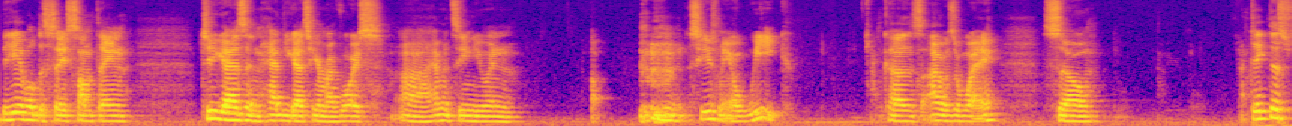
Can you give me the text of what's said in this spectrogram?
be able to say something to you guys and have you guys hear my voice. Uh, I haven't seen you in excuse me, a week because I was away. So take this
